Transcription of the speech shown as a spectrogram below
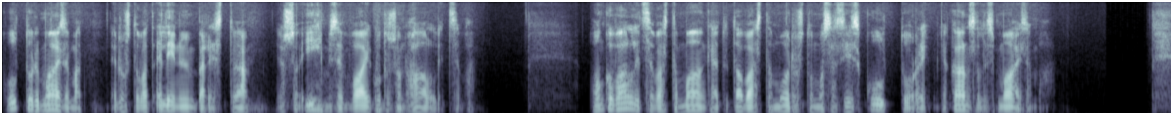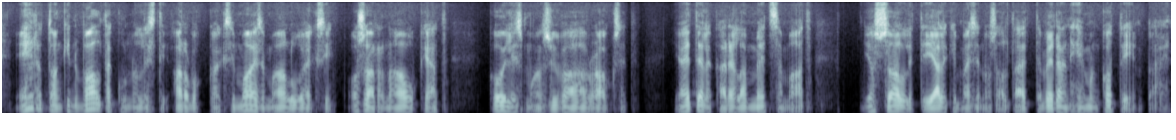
Kulttuurimaisemat edustavat elinympäristöä, jossa ihmisen vaikutus on hallitseva. Onko vallitsevasta maankäyttötavasta muodostumassa siis kulttuuri- ja kansallismaisemaa? Ehdotankin valtakunnallisesti arvokkaiksi maisema-alueeksi Osaran aukeat – Koillismaan syväauraukset ja Etelä-Karjalan metsämaat, jos sallitte jälkimmäisen osalta, että vedän hieman kotiin päin.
